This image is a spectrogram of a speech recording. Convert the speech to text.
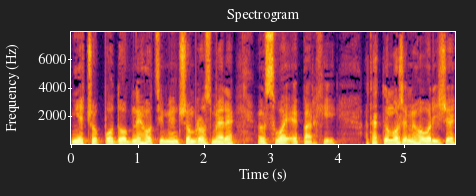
niečo podobné, hoci v menšom rozmere, v svojej eparchii. A takto môžeme hovoriť, že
